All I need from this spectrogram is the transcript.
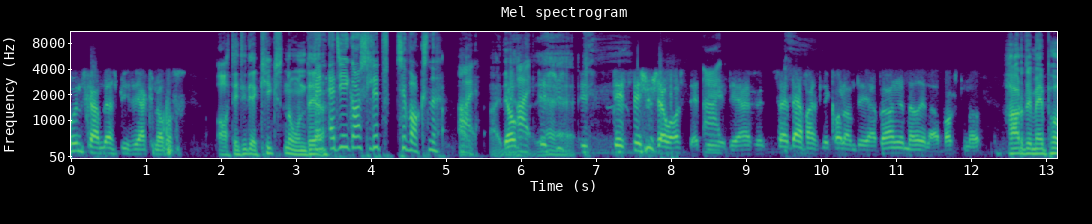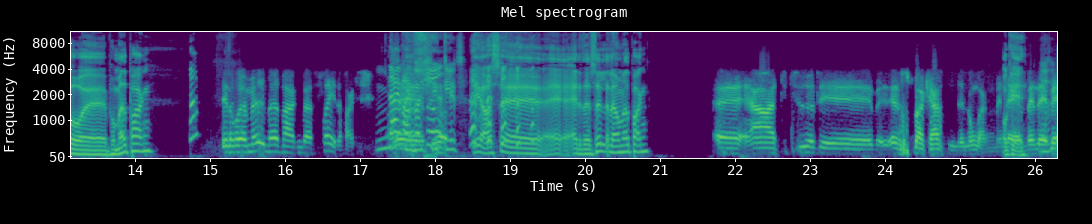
Uden skam, der spiser jeg knoppers. Åh, oh, det er de der kiks nogen der. Men er de ikke også lidt til voksne? Nej. Ej, Jo, Nej. det, det, det, det, det synes jeg jo også, at det, det er. Altså, så der er faktisk lidt kold om det er børnemad eller voksenmad. Har du det med på, øh, på madpakken? Den rører med i madpakken hver fredag, faktisk. Nej, Øh, hvor hyggeligt. Det er også... Øh, er det dig selv, der laver madpakken? Øh, ja, til tider, det... Jeg spørger kæresten det nogle gange. Men, Okay. øh, men, øh, men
